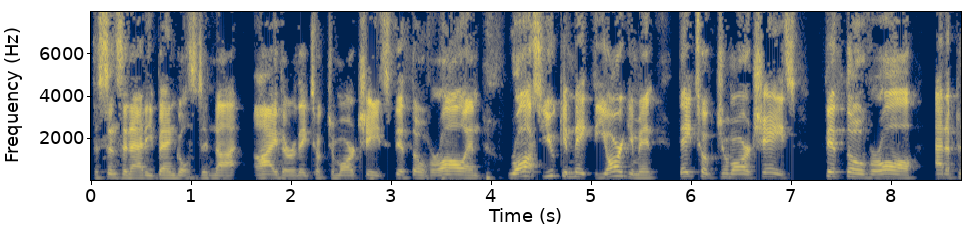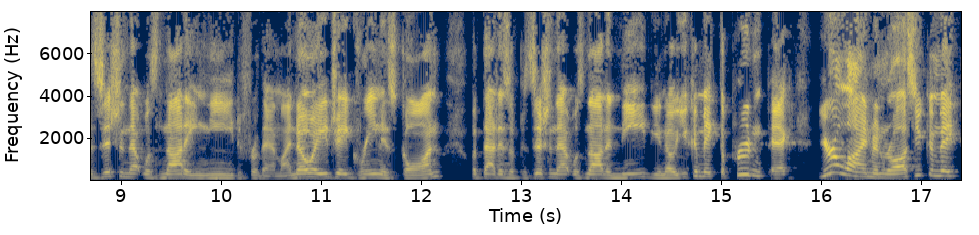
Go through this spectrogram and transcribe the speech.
the Cincinnati Bengals did not either. They took Ja'Marr Chase fifth overall, and Ross, you can make the argument they took Ja'Marr Chase fifth overall at a position that was not a need for them. I know AJ Green is gone, but that is a position that was not a need. You know, you can make the prudent pick. You're a lineman, Ross. You can make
